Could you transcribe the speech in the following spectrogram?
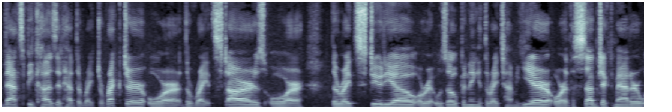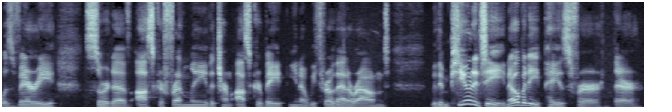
that's because it had the right director or the right stars or the right studio or it was opening at the right time of year or the subject matter was very sort of Oscar friendly. The term Oscar bait, you know, we throw that around with impunity. Nobody pays for their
